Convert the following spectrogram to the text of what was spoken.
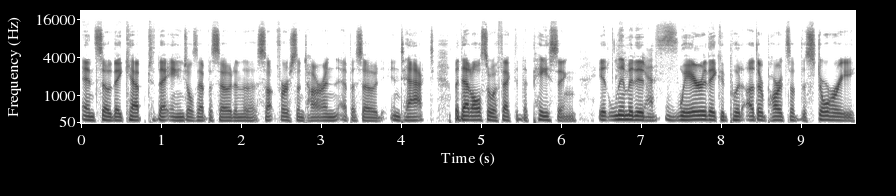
and so they kept the Angels episode and the first Sontaran episode intact, but that also affected the pacing. It limited Yes. where they could put other parts of the story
